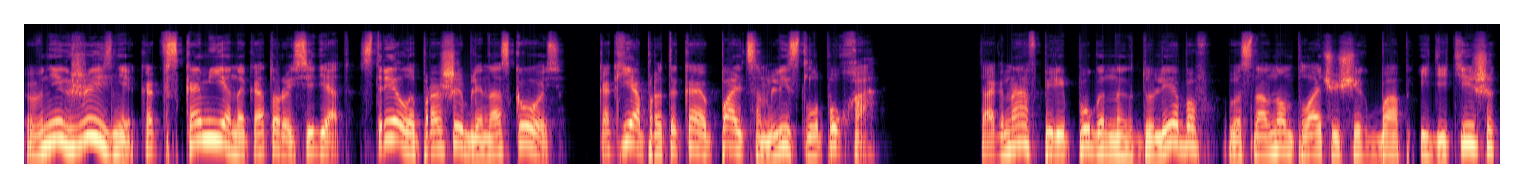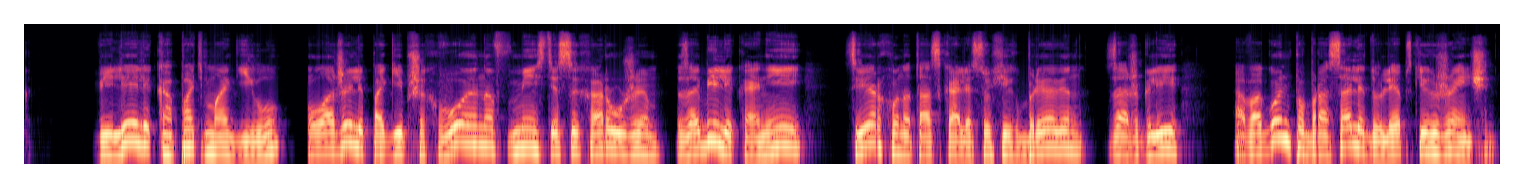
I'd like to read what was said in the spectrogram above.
В них жизни, как в скамье, на которой сидят. Стрелы прошибли насквозь, как я протыкаю пальцем лист лопуха. Согнав перепуганных дулебов, в основном плачущих баб и детишек, велели копать могилу, уложили погибших воинов вместе с их оружием, забили коней, сверху натаскали сухих бревен, зажгли, а в огонь побросали дулебских женщин,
